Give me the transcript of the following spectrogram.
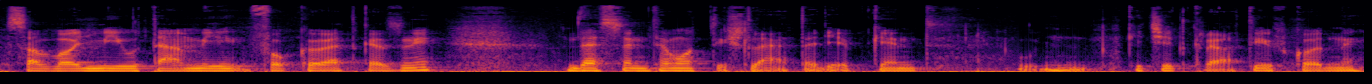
szabva, hogy miután mi fog következni, de szerintem ott is lehet egyébként kicsit kreatívkodni.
